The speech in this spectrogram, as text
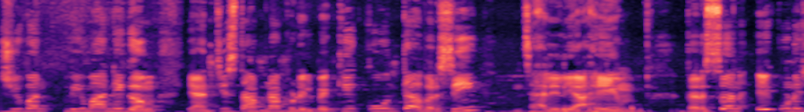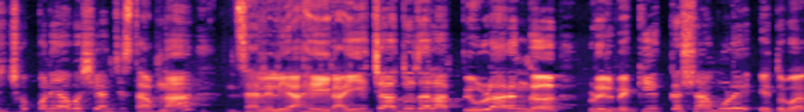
जीवन विमा निगम यांची स्थापना पुढीलपैकी कोणत्या वर्षी झालेली आहे? तर सन एकोणीसशे छप्पन या वर्षी यांची स्थापना झालेली आहे. गायीच्या दुधाला पिवळा रंग पुढीलपैकी कशामुळे येतो?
